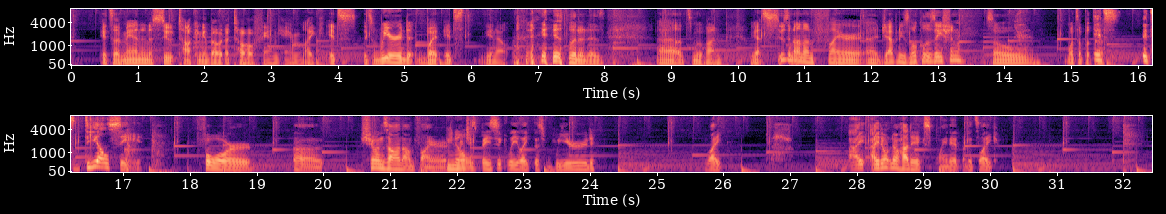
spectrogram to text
it's a man in a suit talking about a Toho fan game. Like it's it's weird, but it's you know, it is what it is. Uh, let's move on. We got Susan on on fire, uh, Japanese localization. So, what's up with that? It's it's DLC for uh Shunzan on Fire, You know- which is basically like this weird like I I don't know how to explain it, but it's like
